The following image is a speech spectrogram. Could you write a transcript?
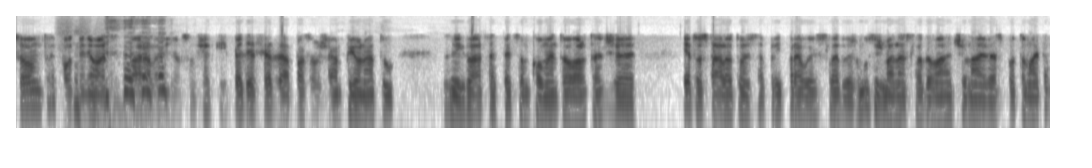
som, to je podmienovací tvar, ale videl som všetkých 50 zápasov šampionátu, z nich 25 som komentoval, takže je to stále o tom, že sa pripravuješ, sleduješ, musíš mať nasledované čo najviac, potom aj tá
